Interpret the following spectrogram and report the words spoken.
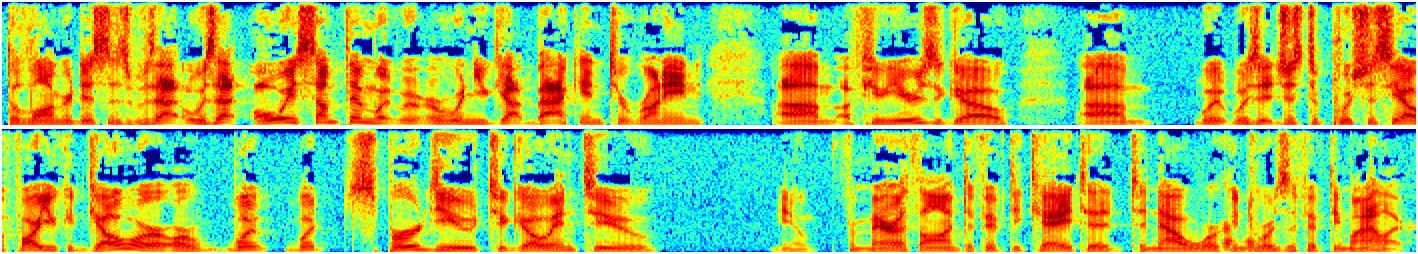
the longer distance? Was that was that always something, or when you got back into running um, a few years ago? Um, was it just to push to see how far you could go, or, or what what spurred you to go into you know from marathon to 50k to, to now working towards the 50 miler?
